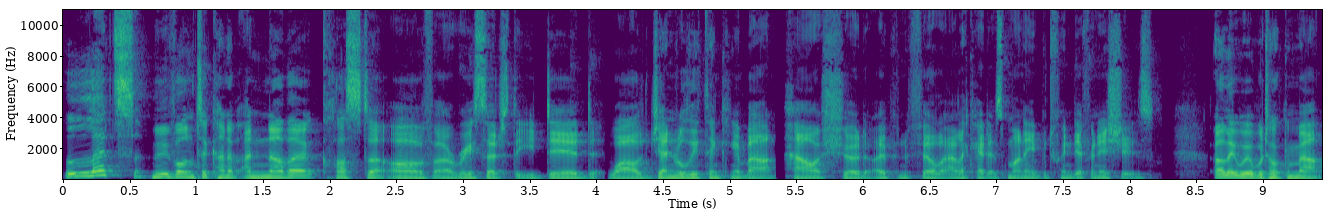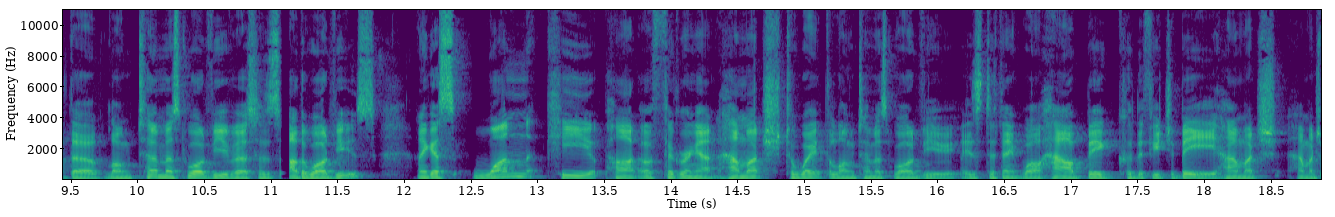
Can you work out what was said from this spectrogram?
Let's move on to kind of another cluster of uh, research that you did while generally thinking about how should OpenPhil allocate its money between different issues. Earlier, we were talking about the long termist worldview versus other worldviews. And I guess one key part of figuring out how much to weight the long termist worldview is to think, well, how big could the future be? How much how much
